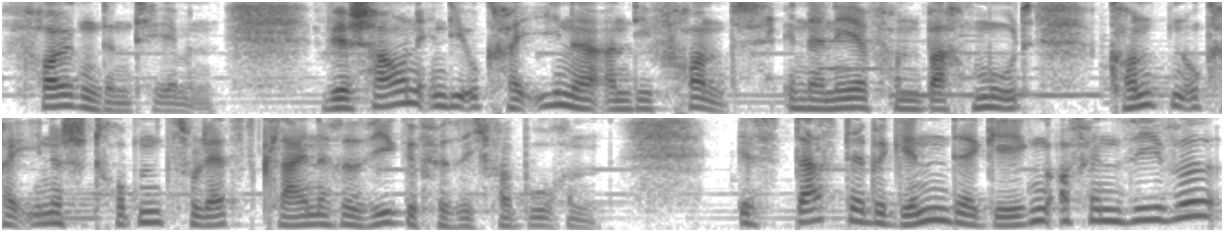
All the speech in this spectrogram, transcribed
folgenden Themen. Wir schauen in die Ukraine an die Front. In der Nähe von Bachmut konnten ukrainische Truppen zuletzt kleinere Siege für sich verbuchen. Ist das der Beginn der Gegenoffensive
